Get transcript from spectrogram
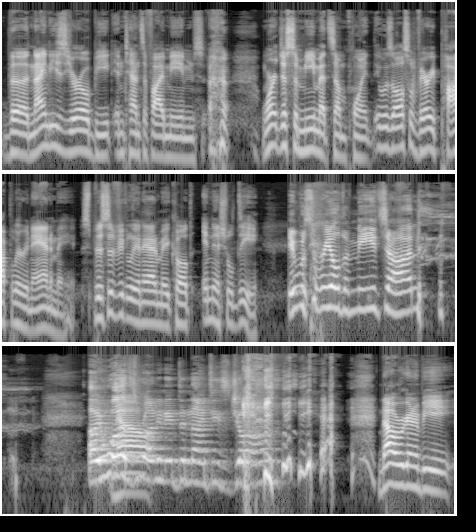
the '90s Eurobeat intensify memes weren't just a meme at some point. It was also very popular in anime, specifically an anime called Initial D. It was real to me, John. I was Now- running into 90s, John. yeah. Now we're gonna be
